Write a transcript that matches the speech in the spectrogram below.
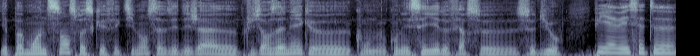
il n'y a pas moins de sens parce qu'effectivement ça faisait déjà euh, plusieurs années qu'on essayait de faire ce, ce duo. Puis il y avait cette, euh,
